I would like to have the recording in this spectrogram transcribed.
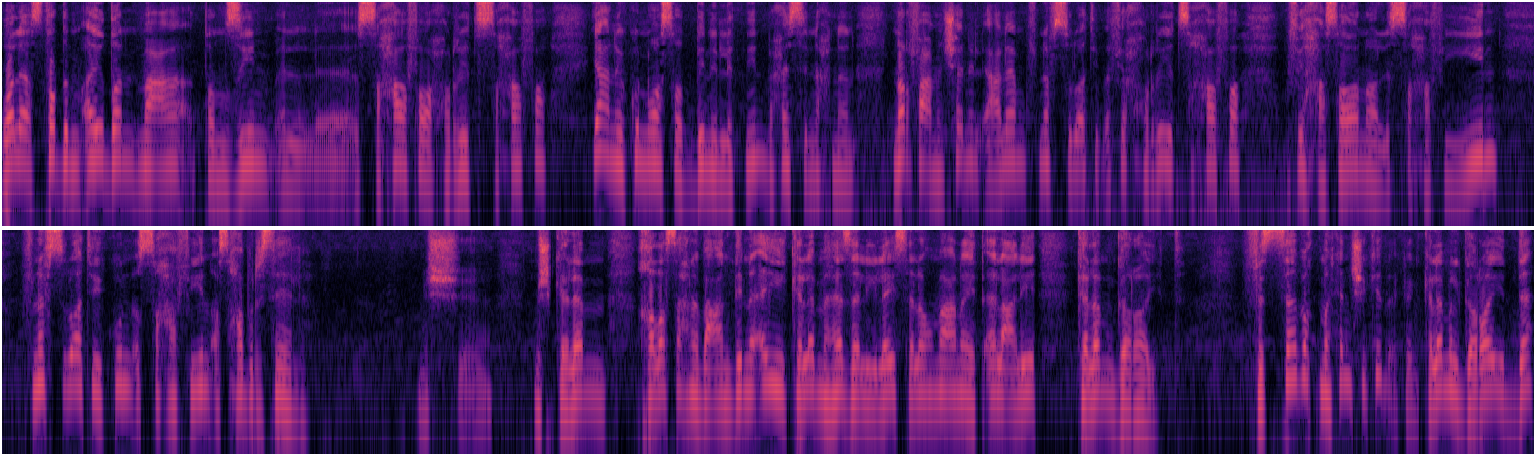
ولا يصطدم أيضا مع تنظيم ال- الصحافة وحرية الصحافة. يعني يكون وسط بين الاثنين بحيث إن إحنا نرفع من شأن الإعلام وفي نفس الوقت يبقى في حرية صحافة وفي حصانة للصحفيين وفي نفس الوقت يكون الصحفيين أصحاب رسالة. مش مش كلام خلاص إحنا بقى عندنا أي كلام هزلي ليس له معنى يتقال عليه كلام جرايد. في السابق ما كانش كده. كان كلام الجرايد ده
